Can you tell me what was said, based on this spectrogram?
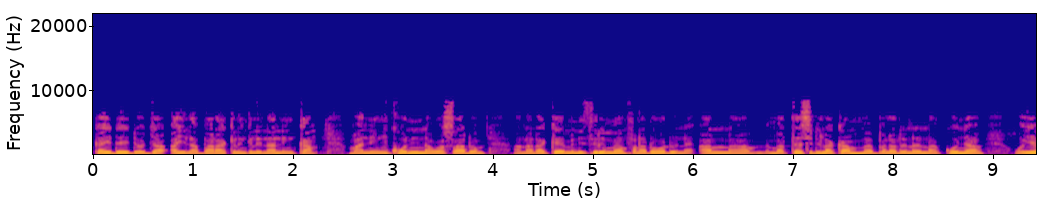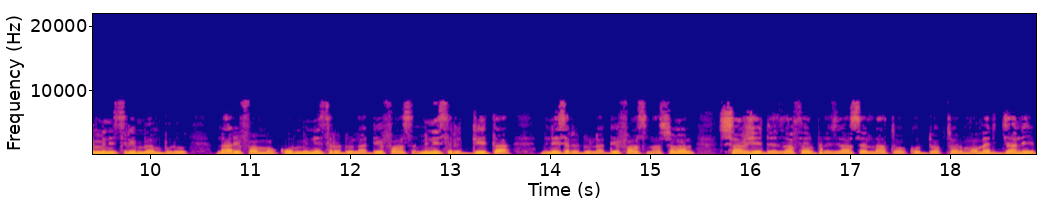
ka ye de dɔ ja a yila baara kelen kelen na nin kan ma nin ko ni na wasa dɔn a nana kɛ minisiri mɛn fana dɔgɔ don ne an na ma tɛsirila kan mɛn bala dɛnɛ na koɲa o ye minisiri mɛn bolo n'a de fama ko ministre de la défense ministre d'état ministre de la défense nationale chargé des affaires présidentielles n'a tɔgɔ ko docteur mohamed jande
